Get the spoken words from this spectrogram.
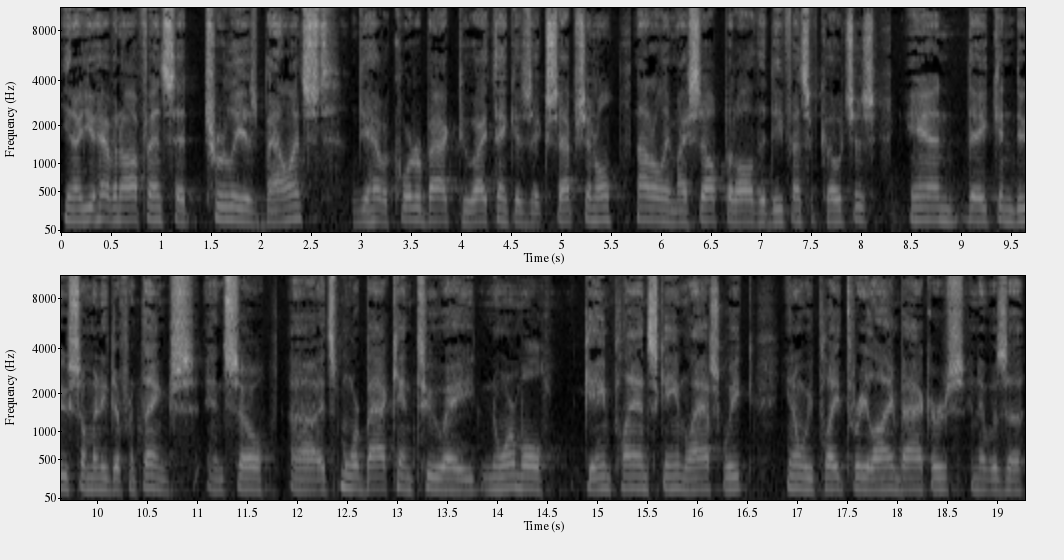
you know, you have an offense that truly is balanced. You have a quarterback who I think is exceptional. Not only myself, but all the defensive coaches, and they can do so many different things. And so uh, it's more back into a normal game plan scheme last week. You know, we played three linebackers and it was a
